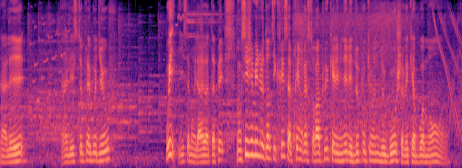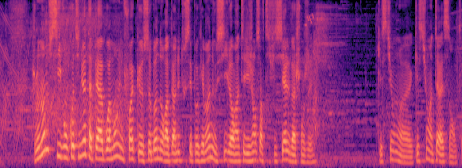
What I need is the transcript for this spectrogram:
Allez. Allez, s'il te plaît, Baudio. Oui, c'est bon, il arrive à taper. Donc si j'ai mis le Denticris, après il me restera plus qu'à éliminer les deux Pokémon de gauche avec aboiement. Je me demande s'ils vont continuer à taper aboiement une fois que Sobon aura perdu tous ses Pokémon ou si leur intelligence artificielle va changer. Question, euh, question intéressante.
